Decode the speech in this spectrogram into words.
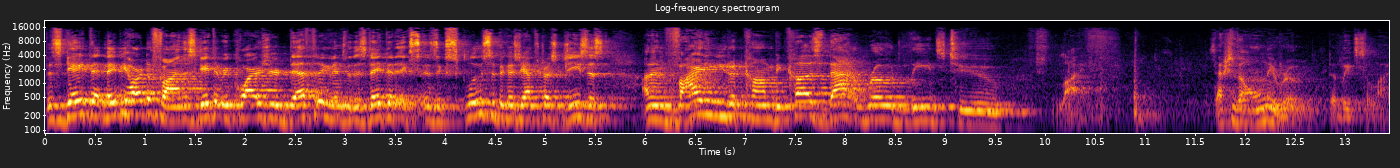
This gate that may be hard to find, this gate that requires your death to get into, this gate that is exclusive because you have to trust Jesus. I'm inviting you to come because that road leads to life. It's actually the only road that leads to life.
